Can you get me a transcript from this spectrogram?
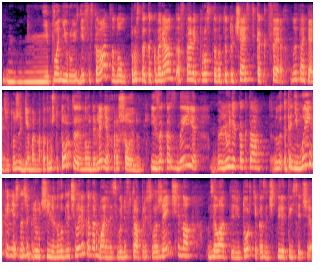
не планирую здесь оставаться, но просто как вариант оставить просто вот эту часть как цех. Но это опять же тоже геморно, потому что торты, на удивление, хорошо идут. И заказные. Люди как-то... Ну, это не мы их, конечно же, приучили, но вот для человека нормально. Сегодня с утра пришла женщина, взяла три тортика за 4 тысячи.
